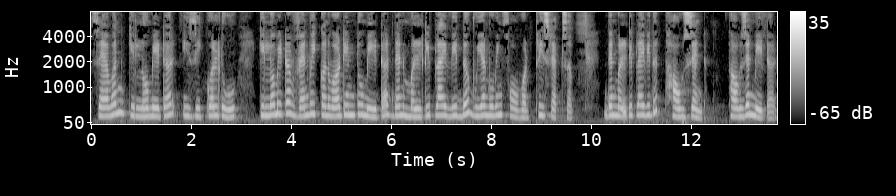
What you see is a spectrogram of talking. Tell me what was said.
7 kilometer is equal to kilometer when we convert into meter then multiply with the we are moving forward three steps. Then multiply with a thousand thousand meter.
